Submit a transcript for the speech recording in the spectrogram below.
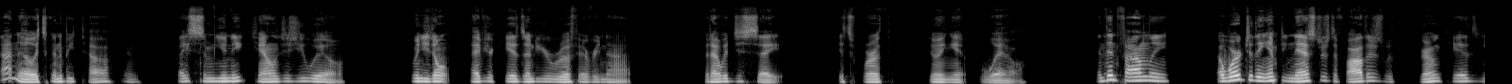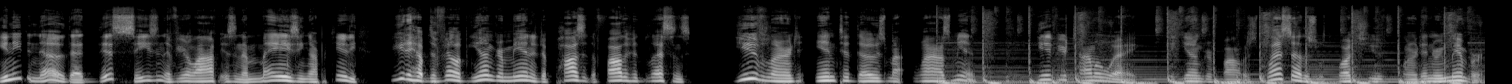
I know it's going to be tough and face some unique challenges. You will when you don't have your kids under your roof every night. But I would just say it's worth doing it well. And then finally, a word to the empty nesters, the fathers with grown kids, you need to know that this season of your life is an amazing opportunity for you to help develop younger men and deposit the fatherhood lessons you've learned into those wise men. Give your time away to younger fathers. Bless others with what you've learned. And remember,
